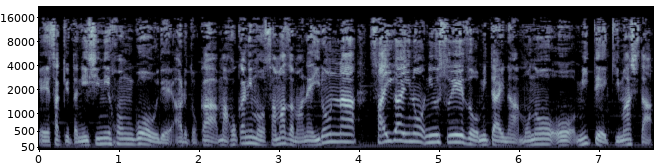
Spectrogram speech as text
えー、さっき言った西日本豪雨であるとか、まあ、他にも様々ね、いろんな災害のニュース映像みたいなものを見てきました。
